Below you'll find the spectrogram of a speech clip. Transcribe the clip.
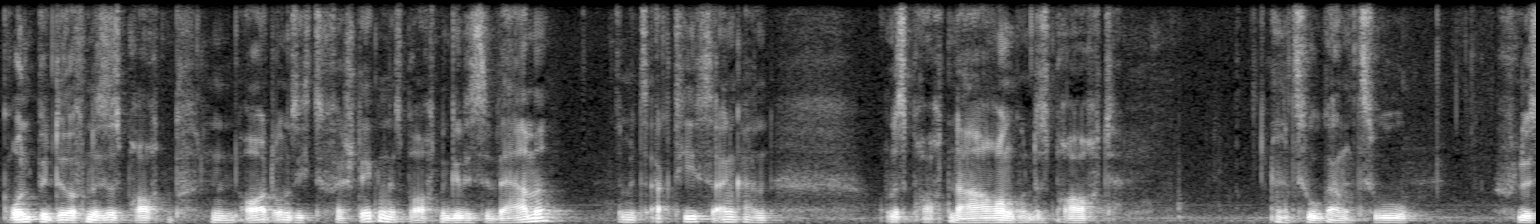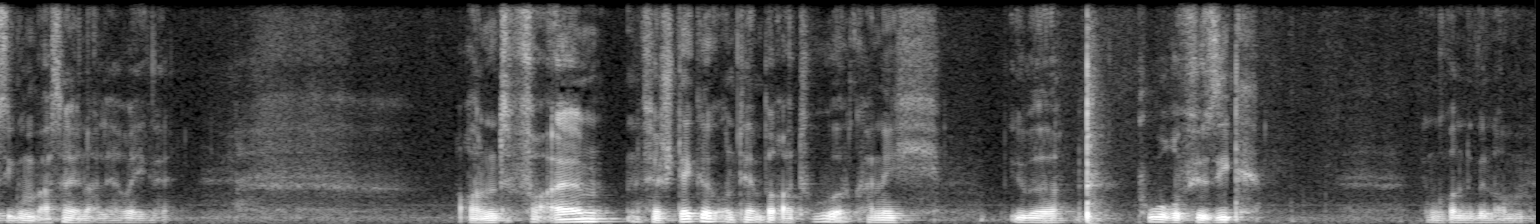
Grundbedürfnisse, es braucht einen Ort, um sich zu verstecken, es braucht eine gewisse Wärme, damit es aktiv sein kann. Und es braucht Nahrung und es braucht Zugang zu flüssigem Wasser in aller Regel. Und vor allem Verstecke und Temperatur kann ich über pure Physik im Grunde genommen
